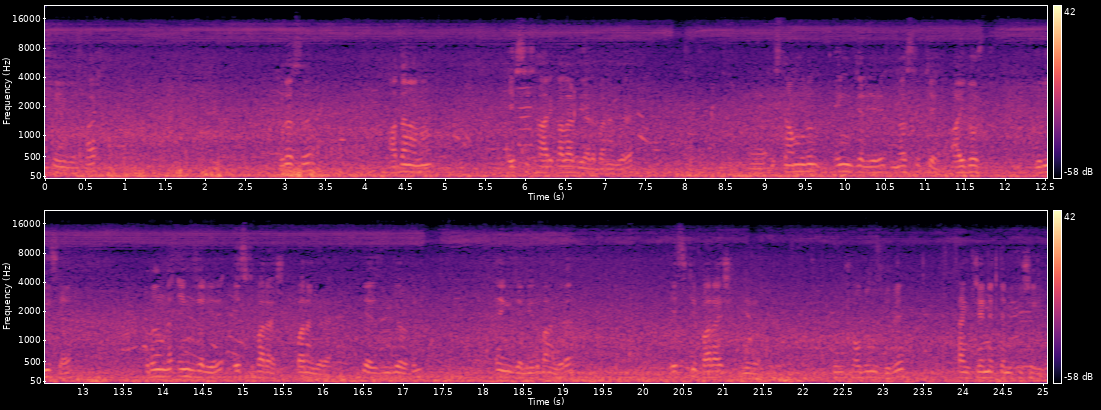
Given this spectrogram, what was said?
sevgili dostlar. Burası Adana'nın eşsiz harikalar diyarı bana göre. Ee, İstanbul'un en güzel yeri nasıl ki Aydos Gölü ise buranın da en güzel yeri Eski Baraj bana göre. Gezdim gördüm. En güzel yeri bana göre Eski Baraj yeri. Görmüş olduğunuz gibi sanki cennette bir köşe gibi.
